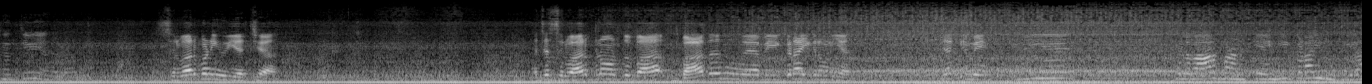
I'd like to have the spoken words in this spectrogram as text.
ਸੰਤੀ ਹੋ ਜਾਂਦਾ ਸਲਵਾਰ ਬਣੀ ਹੋਈ ਹੈ ਅੱਛਾ। ਅੱਛਾ ਸਲਵਾਰ ਬਣਾਉਣ ਤੋਂ ਬਾਅਦ ਬਾਅਦ ਹੋਇਆ ਵੀ ਕਢਾਈ ਕਰਾਉਣੀ ਆ? ਜਾਂ ਕਿਵੇਂ? ਇਹ ਸਲਵਾਰ ਬਣ ਕੇ ਹੀ ਕਢਾਈ ਹੁੰਦੀ ਆ।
